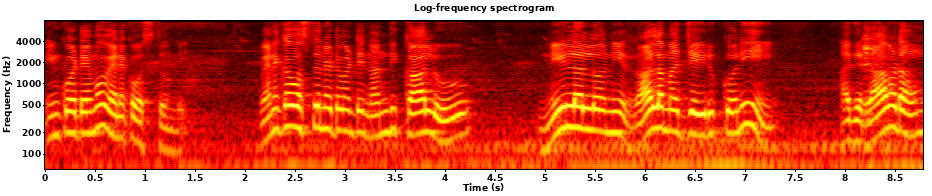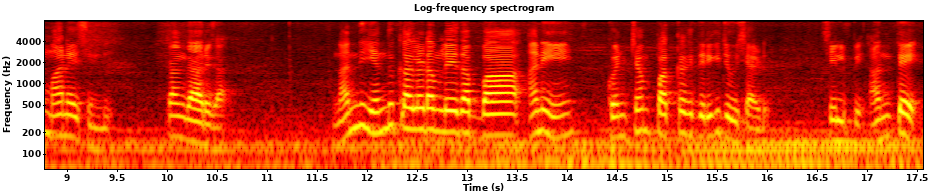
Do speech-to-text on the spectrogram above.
ఇంకోటేమో వెనక వస్తుంది. వెనక వస్తున్నటువంటి నంది కాళ్ళు నీళ్ళల్లోని రాళ్ళ మధ్య ఇరుక్కొని అది రావడం మానేసింది కంగారుగా. నంది ఎందుకు కదలడం లేదబ్బా అని కొంచెం పక్కకి తిరిగి చూశాడు శిల్పి. అంతే.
